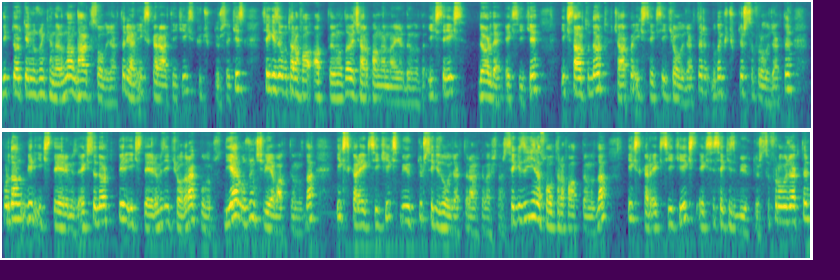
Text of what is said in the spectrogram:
dikdörtgenin uzun kenarından daha kısa olacaktır. Yani x kare artı 2x küçüktür 8. 8'i bu tarafa attığımızda ve çarpanlarını ayırdığımızda x'e x, 4'e eksi 2. x artı 4 çarpı x eksi 2 olacaktır. Bu da küçüktür 0 olacaktır. Buradan bir x değerimiz eksi 4, bir x değerimiz 2 olarak buluruz. Diğer uzun çiviye baktığımızda x kare eksi 2x büyüktür 8 olacaktır arkadaşlar. 8'i yine sol tarafa attığımızda x kare eksi 2x eksi 8 büyüktür 0 olacaktır.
